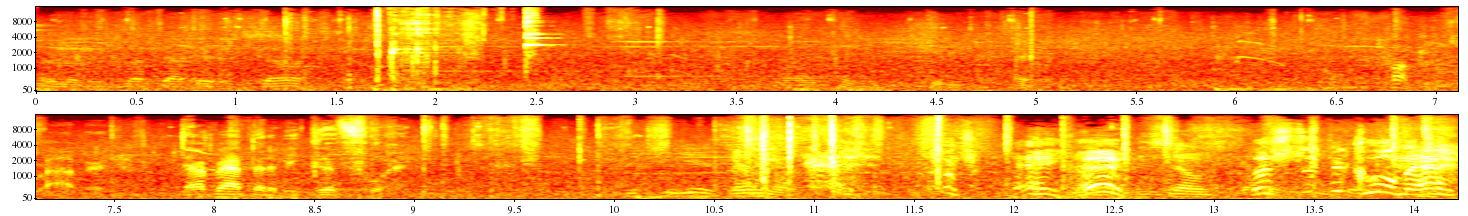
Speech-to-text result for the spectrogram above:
don't know who's left out there to sell it. Fucking Robert. That rap better be good for it. He is done one. Hey, hey! The zone's got Let's just be cool, man.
